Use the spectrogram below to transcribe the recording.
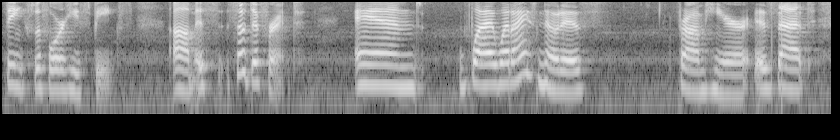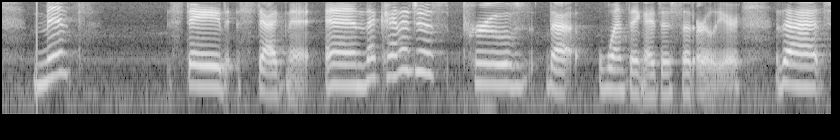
thinks before he speaks um, is so different. And why what I notice from here is that Menthe stayed stagnant. And that kind of just proves that one thing I just said earlier that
